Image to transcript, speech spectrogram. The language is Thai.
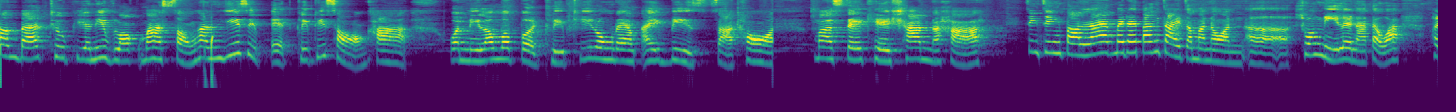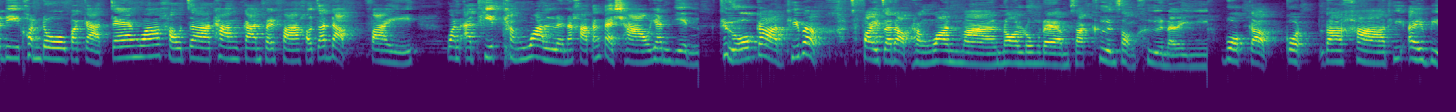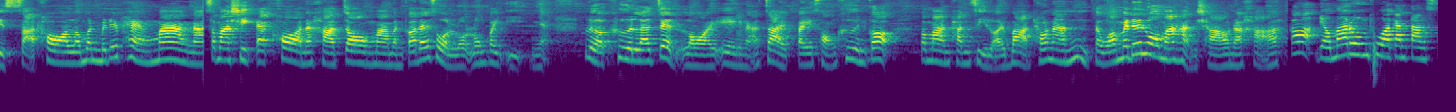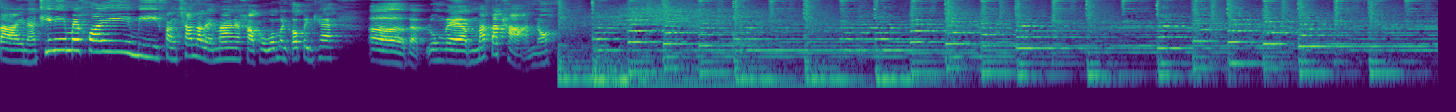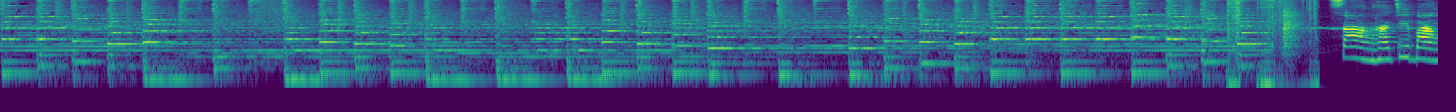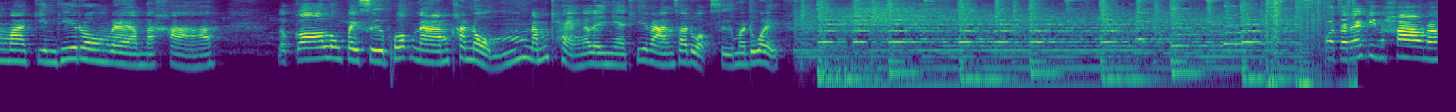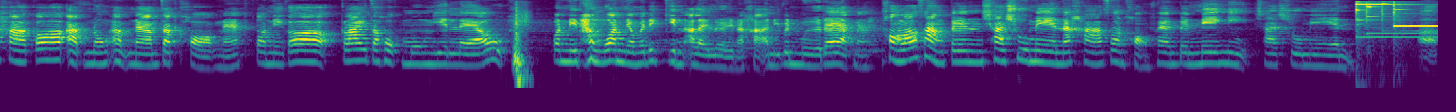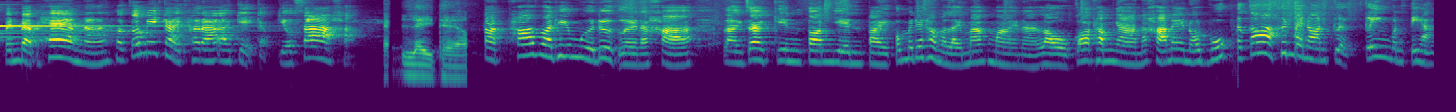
welcome back to Peony Vlog มา 2021 คลิปที่ 2 ค่ะ วันนี้เรามาเปิดคลิปที่โรงแรม Ibis สาทรมา staycation นะคะ จริงๆ ตอนแรกไม่ได้ตั้งใจจะมานอนเออช่วงนี้เลยนะ แต่ว่าพอดีคอนโดประกาศแจ้งว่าเขาจะทางการไฟฟ้าเขาจะดับไฟวันอาทิตย์ทั้งวันเลยนะคะ ตั้งแต่เช้ายันเย็น ถือโอกาสที่แบบไฟจะดับทั้งวันมานอนโรงแรมสักคืน 2 คืนอะไรอย่างนี้ บวกกับกดราคาที่ Ibis สาทรแล้วมันไม่ได้แพงมากนะ สมาชิก a c c o r นะคะ จองมามันก็ได้ส่วนลดลงไปอีกเนี่ย เหลือคืนละ 700 เองนะ จ่ายไป 2 คืนก็ประมาณ 1,400 บาทเท่านั้น แต่ว่าไม่ได้รวมอาหารเช้านะคะ ก็เดี๋ยวมารูมทัวร์กันตามสไตล์นะ ที่นี่ไม่ค่อยมีฟังก์ชันอะไรมากนะคะ เพราะว่ามันก็เป็นแค่แบบโรงแรมมาตรฐานเนาะ จิบังมากินที่โรงแรมนะคะ แล้วก็ลงไปซื้อพวกน้ำขนมน้ำแข็งอะไรเนี่ยที่ร้านสะดวกซื้อมาด้วยกว่าจะได้กินข้าวนะคะ ก็อาบนองอาบน้ำจัดของนะ ตอนนี้ก็ใกล้จะหกโมงเย็นแล้ววันนี้ทั้งวันยังไม่ได้กินอะไรเลยนะคะ อันนี้เป็นมื้อแรกนะ ของเราสั่งเป็นชาชูเมนนะคะ ส่วนของแฟนเป็นเนงิชาชูเมน เอ่อเป็นแบบแห้งนะ แล้วก็มีไก่คาราอาเกะกับเกี๊ยวซ่าค่ะ Later. ตัดภาพมาที่มือดึกเลยนะคะ หลังจากกินตอนเย็นไปก็ไม่ได้ทำอะไรมากมายนะ เราก็ทำงานนะคะในโน้ตบุ๊ก แล้วก็ขึ้นไปนอนเกลือกกลิ้งบนเตียง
